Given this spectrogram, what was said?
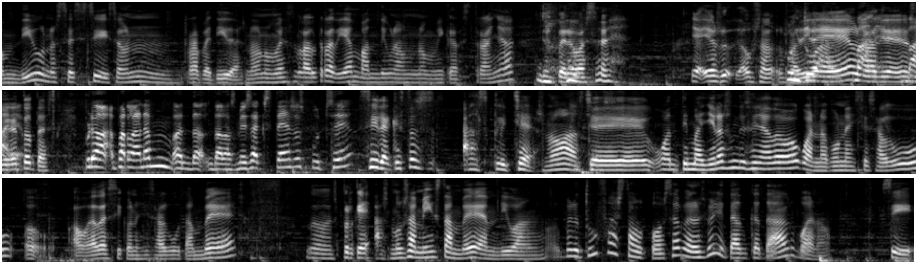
em diu, no sé si són repetides, no? Només l'altre dia em van dir una, una mica estranya, però va ser... Ja, ja us, us, us la Puntual. diré, us, la Vale, diré, us vale. diré totes. Però parlarem de, de les més exteses, potser. Sí, d'aquestes, els clichés, no? Els que quan t'imagines un dissenyador, quan no coneixes algú, o a vegades si coneixes algú també, doncs, perquè els meus amics també em diuen però tu fas tal cosa, però és veritat que tal? Bueno, sí,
